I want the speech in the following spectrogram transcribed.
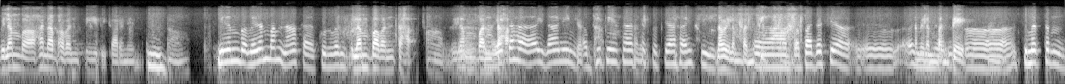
विलम्बाः न भवन्ति इति कारणेन। विलम्ब विलम्बं न कुर्वन्ति। विलम्बवन्तः। विलम्बन्तः। यतः इदानीम् अभ्युपेतार्थकृत्याः इति पदस्य विलम्बन्ते। किमर्थं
